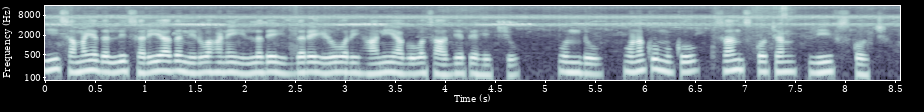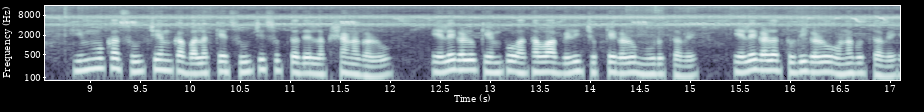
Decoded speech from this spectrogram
ಈ ಸಮಯದಲ್ಲಿ ಸರಿಯಾದ ನಿರ್ವಹಣೆ ಇಲ್ಲದೆ ಇದ್ದರೆ ಇಳುವರಿ ಹಾನಿಯಾಗುವ ಸಾಧ್ಯತೆ ಹೆಚ್ಚು. ಒಂದು, ಒಣಕುಮುಕು, ಸನ್ ಸ್ಕೊಚಂಗ್ ಲೀಫ್ ಸ್ಕೊಚ್. ಹಿಮ್ಮುಖ ಸೂಚ್ಯಂಕ ಬಲಕ್ಕೆ ಸೂಚಿಸುತ್ತದೆ ಲಕ್ಷಣಗಳು. ಎಲೆಗಳು ಕೆಂಪು ಅಥವಾ ಬಿಳಿ ಚುಕ್ಕೆಗಳು ಮೂಡುತ್ತವೆ. ಎಲೆಗಳ ತುದಿಗಳು ಒಣಗುತ್ತವೆ.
